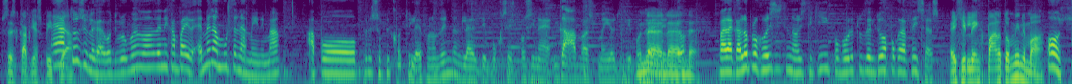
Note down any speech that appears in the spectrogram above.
σε κάποια σπίτια. Ε, αυτό σου έλεγα εγώ την προηγούμενη εβδομάδα δεν είχαν πάει. Εμένα μου ήρθε ένα μήνυμα από προσωπικό τηλέφωνο. Δεν ήταν δηλαδή τύπου ξέρεις πώς είναι γκάβα, ας πούμε, ή οτιδήποτε. Ναι, τέτοιο. ναι, ναι. Παρακαλώ, προχωρήστε στην οριστική υποβολή του δελτίου απογραφής σας. Έχει link πάνω το μήνυμα; Όχι.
